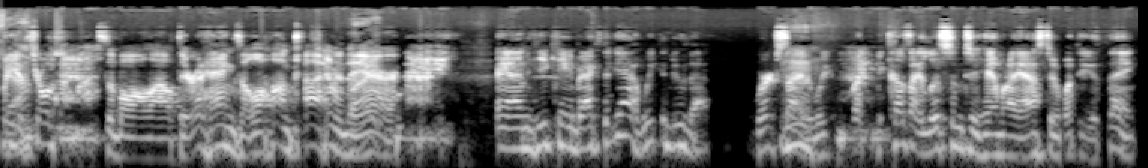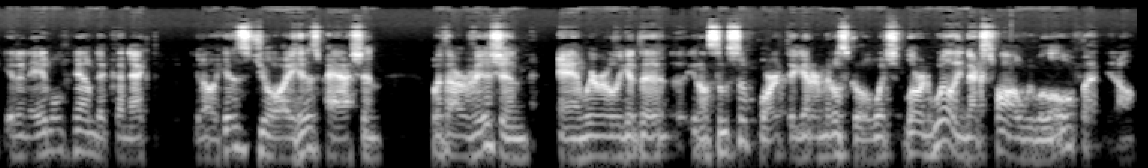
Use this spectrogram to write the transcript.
when yeah. you throw that matzo ball out there, it hangs a long time in the right. air. And he came back and said, "Yeah, we can do that. We're excited." Mm. We, but because I listened to him when I asked him, "What do you think?" it enabled him to connect, you know, his joy, his passion with our vision, and we were able to get the, you know, some support to get our middle school, which Lord willing, next fall we will open. You know.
